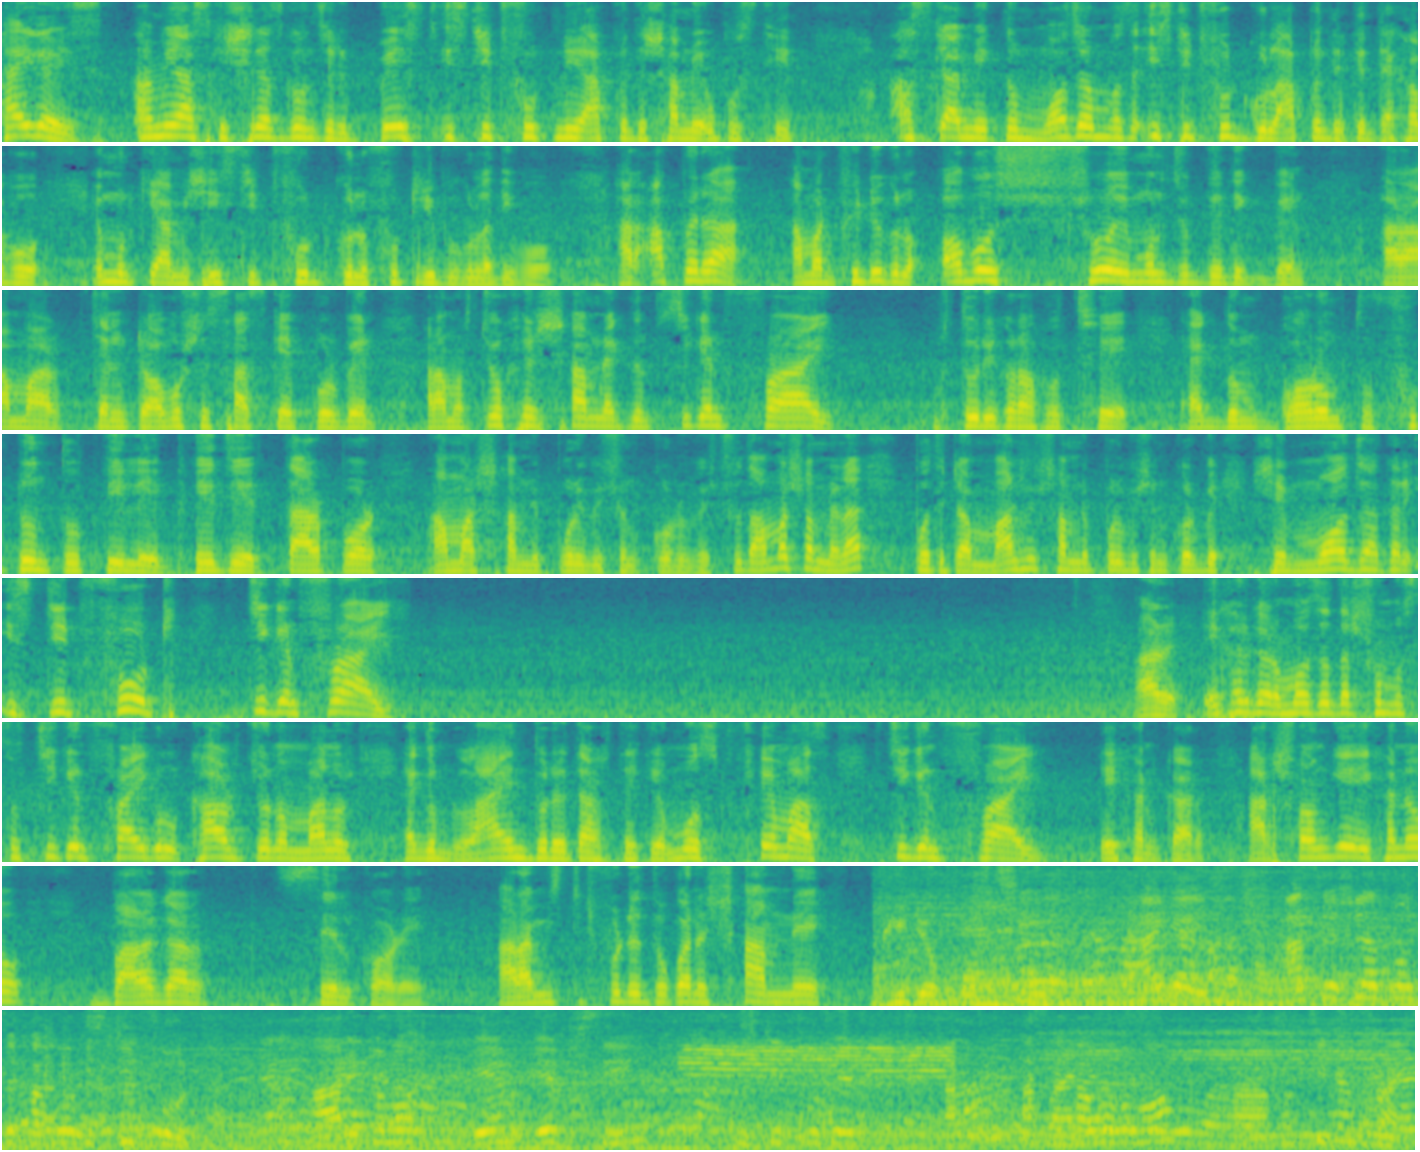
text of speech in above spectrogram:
Hi guys আমি আজকে সিরাজগঞ্জের বেস্ট স্ট্রিট ফুড নিয়ে আপনাদের সামনে উপস্থিত। আজকে আমি একদম মজার মজার স্ট্রিট ফুডগুলো আপনাদেরকে দেখাবো, এমনকি আমি সেই স্ট্রিট ফুডগুলো ফুড রিভিউগুলো দিব। আর আপনারা আমার ভিডিওগুলো অবশ্যই মনোযোগ দিয়ে দেখবেন, আর আমার চ্যানেলটা অবশ্যই সাবস্ক্রাইব করবেন, আর আমার চোখের সামনে একদম চিকেন ফ্রাই তৈরি করা হচ্ছে। একদম গরম তো, ফুটন্ত তেলে ভেজে তারপর আমার সামনে পরিবেশন করবে। শুধু আমার সামনে না, প্রতিটা মানুষের সামনে পরিবেশন করবে সে মজাদার স্ট্রিট ফুড চিকেন ফ্রাই আর এখানকার মজাদার সমস্ত চিকেন ফ্রাইগুলো খাওয়ার জন্য মানুষ একদম লাইন ধরে তার থেকে মোস্ট ফেমাস চিকেন ফ্রাই এখানকার। আর সঙ্গে এখানেও বার্গার সেল করে। আর আমি স্ট্রিট ফুডের দোকানের সামনে ভিডিও করছি। হাই গাইস আজকে সিরাজগঞ্জে খাব স্ট্রিট ফুড আর এটা হলো এম এফ সি স্ট্রিট ফুডের আজকে খাব হলো চিকেন ফ্রাই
